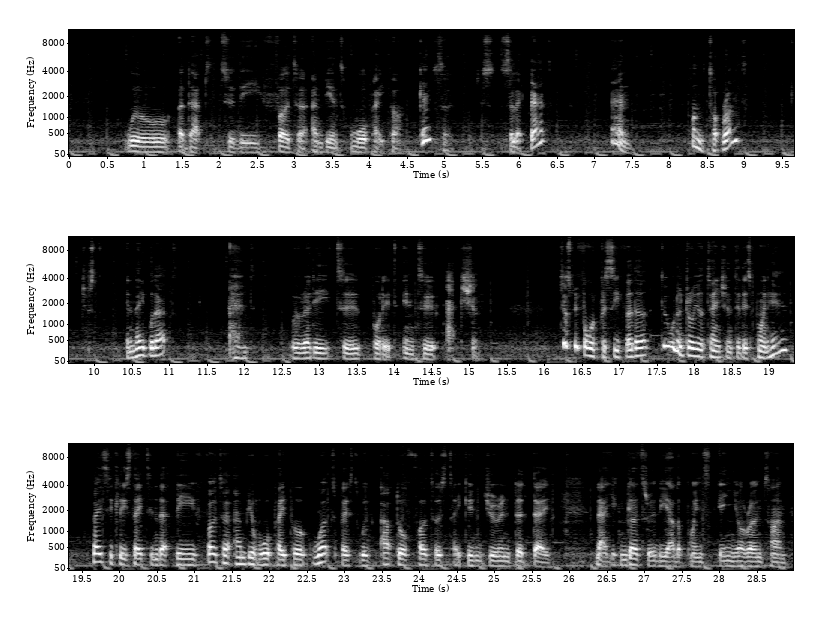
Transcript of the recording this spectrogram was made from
will adapt to the photo ambient wallpaper. Okay, so just select that and on the top right, just enable that and we're ready to put it into action. Just before we proceed further, do want to draw your attention to this point here basically stating that the photo ambient wallpaper works best with outdoor photos taken during the day. Now you can go through the other points in your own time.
